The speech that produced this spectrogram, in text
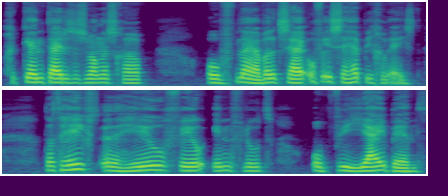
gekend tijdens de zwangerschap? Of, nou ja, wat ik zei, of is ze happy geweest? Dat heeft heel veel invloed op wie jij bent,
